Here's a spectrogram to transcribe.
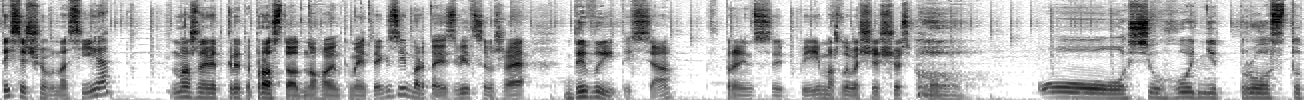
Тисячу в нас є. Можна відкрити просто одного Inkmate Exhibitor і звідси вже дивитися. В принципі, можливо, ще щось. О, о, сьогодні просто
